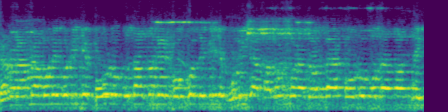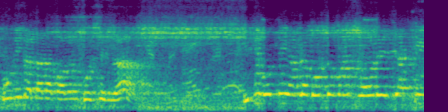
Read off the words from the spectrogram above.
কারণ আমরা মনে করি যে পৌর প্রশাসনের পক্ষ থেকে যে ভূমিকা পালন করা দরকার, পৌর প্রশাসন সেই ভূমিকা তারা পালন করছেন না। ইতিমধ্যেই আমরা বর্তমান শহরের চারটি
